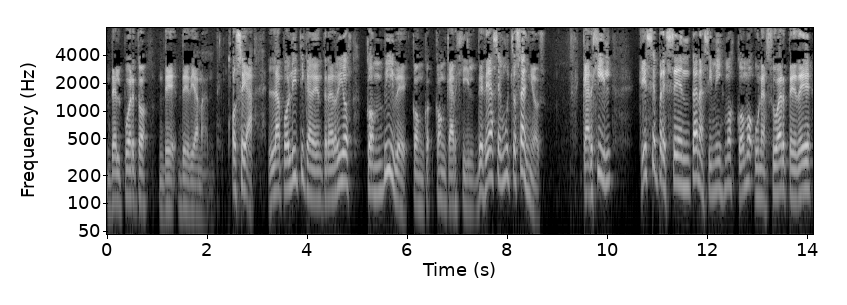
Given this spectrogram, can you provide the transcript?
del puerto de, Diamante. O sea, la política de Entre Ríos convive con, con Cargill desde hace muchos años. Cargill que se presentan a sí mismos como una suerte de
